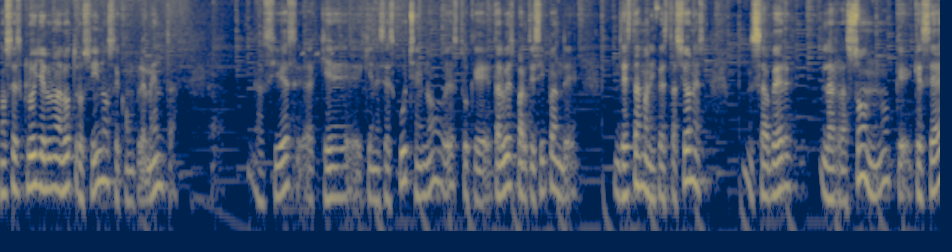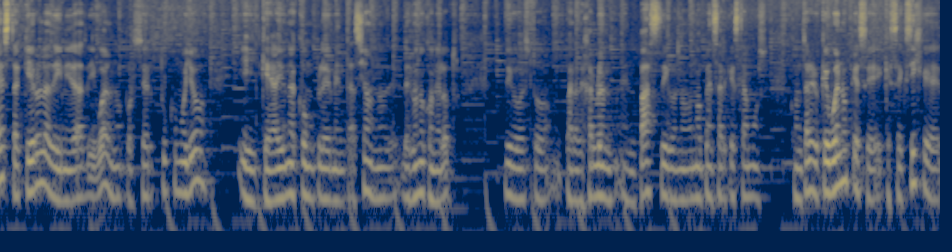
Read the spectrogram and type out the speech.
No se excluye el uno al otro, sino se complementa. Así es, que quienes escuchen, ¿no? Esto, que tal vez participan de, de estas manifestaciones, saber la razón, ¿no? Que, que, sea esta, quiero la dignidad igual, ¿no? Por ser tú como yo, y que hay una complementación del uno con el otro. Digo, esto para dejarlo en, paz, digo, no, no, pensar que estamos contrario. Qué bueno que se, que se exige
